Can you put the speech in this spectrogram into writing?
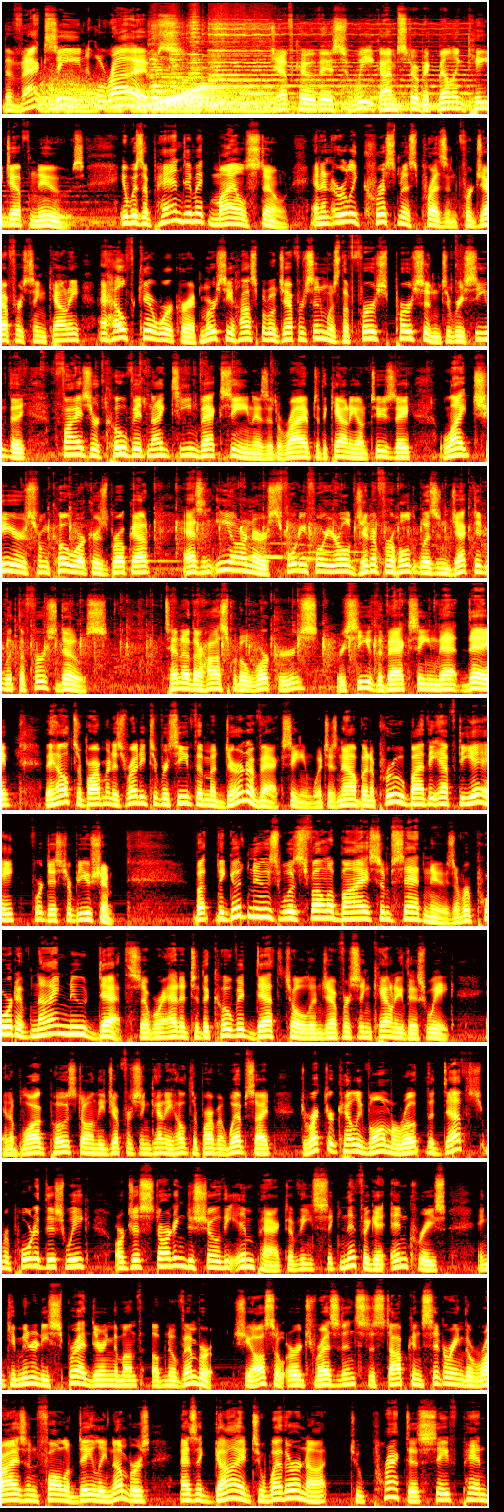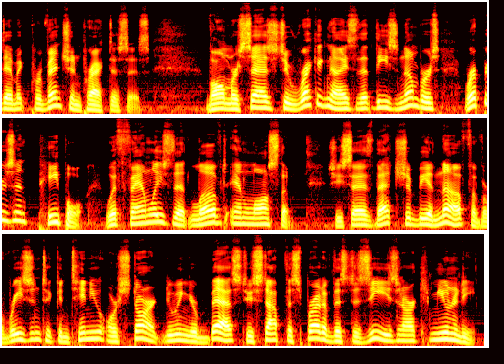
The vaccine arrives. Jeffco this week. I'm Stuart McMillan, KJEF News. It was a pandemic milestone and an early Christmas present for Jefferson County. A healthcare worker at Mercy Hospital Jefferson was the first person to receive the Pfizer COVID 19 vaccine as it arrived to the county on Tuesday. Light cheers from coworkers broke out as an ER nurse, 44 year old Jennifer Holt, was injected with the first dose. Ten other hospital workers received the vaccine that day. The health department is ready to receive the Moderna vaccine, which has now been approved by the FDA for distribution. But the good news was followed by some sad news a report of nine new deaths that were added to the COVID death toll in Jefferson County this week. In a blog post on the Jefferson County Health Department website, Director Kelly Vollmer wrote The deaths reported this week are just starting to show the impact of the significant increase in community spread during the month of November. She also urged residents to stop considering the rise and fall of daily numbers as a guide to whether or not to practice safe pandemic prevention practices. Vollmer says to recognize that these numbers represent people with families that loved and lost them. She says that should be enough of a reason to continue or start doing your best to stop the spread of this disease in our community.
